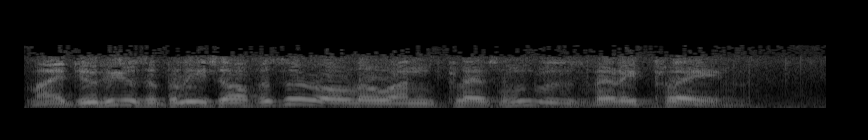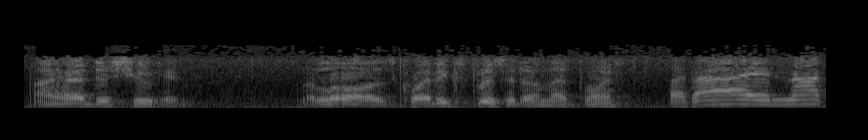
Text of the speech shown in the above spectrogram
My duty as a police officer, although unpleasant, was very plain. I had to shoot him. The law is quite explicit on that point. But I'm not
